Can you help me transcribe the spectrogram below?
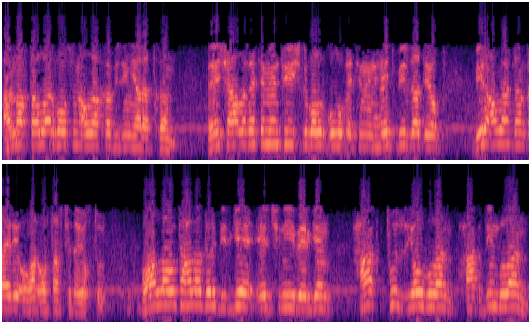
Harmaktavlar bolsun Allah'a bizim yaratkın. Ve şahlık etimin tüyüşlü bolup kulluk etinin hiç bir zat yok. Bir Allah'tan gayri oğar ortakçı da yoktur. O Allahu Teala'dır bizge elçini bergen, hak tuz yol bulan, hak din bulan,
